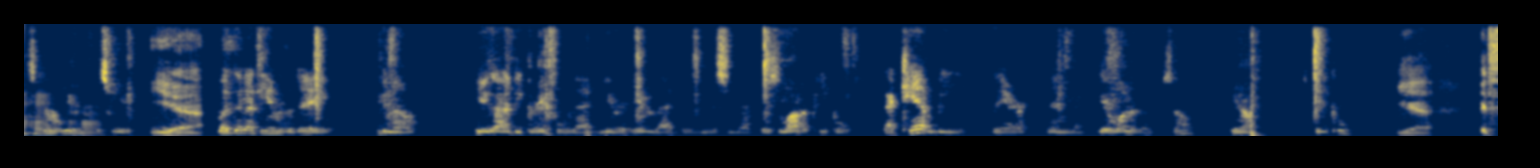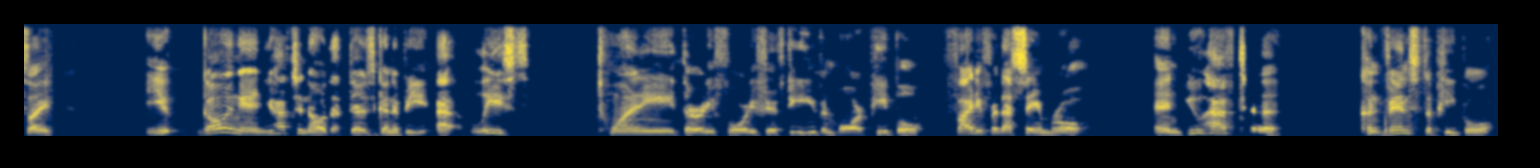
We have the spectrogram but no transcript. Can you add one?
It's Mhm, kind of weird. mhm. It's weird. Yeah. But then at the end of the day, you know, you gotta be grateful that you're in that business and that there's a lot of people that can't be there, and like, you're one of them. So you know, it's pretty cool. Yeah. It's like you going in, you have to know that there's going to be at least 20, 30, 40, 50, even more people fighting for that same role. And you have to convince the people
